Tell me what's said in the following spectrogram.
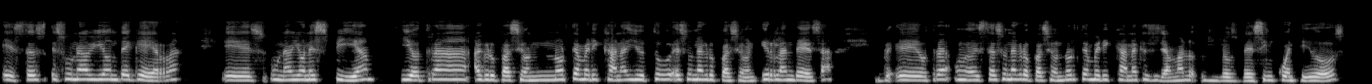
Este es, es un avión de guerra, es un avión espía, y otra agrupación norteamericana, U2 es una agrupación irlandesa eh, otra, esta es una agrupación norteamericana que se llama los B52,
